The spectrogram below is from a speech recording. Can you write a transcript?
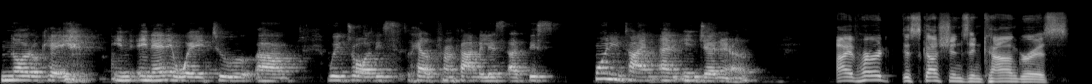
Not okay in, in any way to um, withdraw this help from families at this point in time and in general. I've heard discussions in Congress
